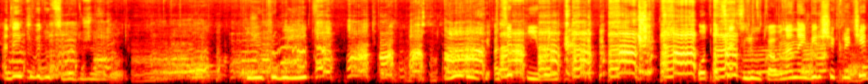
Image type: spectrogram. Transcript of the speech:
а деякі ведуть себе дуже зло. Кажу, пробують. Ну, А це півень. От оце злюка, вона найбільше кричить,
